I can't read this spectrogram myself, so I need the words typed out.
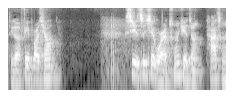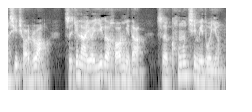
这个肺泡腔。细支气管充血症，它呈细条状，直径呢约一个毫米的，是空气密度影，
